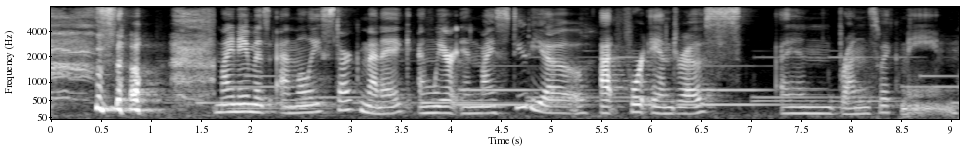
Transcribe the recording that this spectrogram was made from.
so, my name is Emilie Stark-Menneg, and we are in my studio at Fort Andross in Brunswick, Maine.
